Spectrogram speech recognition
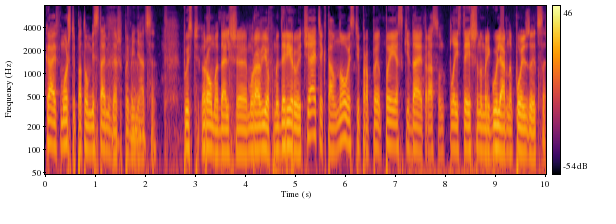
Кайф, можете потом местами даже поменяться. Пусть Рома дальше Муравьев модерирует чатик, там новости про PS кидает, раз он PlayStation регулярно пользуется.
